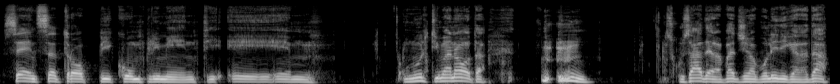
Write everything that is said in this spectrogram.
senza troppi complimenti. E, um, un'ultima nota, scusate, la pagina politica la dà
